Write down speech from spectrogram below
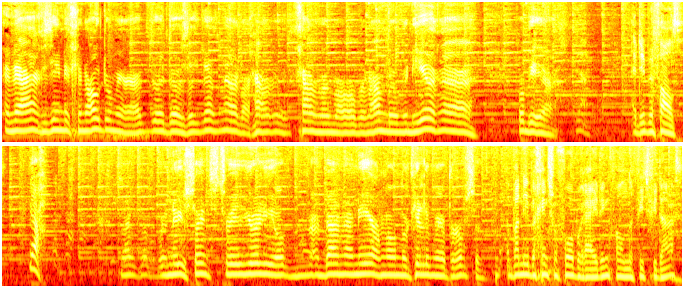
En aangezien ik geen auto meer heb, dus ik denk, nou, dan gaan we, gaan we maar op een andere manier uh, proberen. Ja. En dit bevalt? Ja. We nu sinds 2 juli op, daarna 900 kilometer op zitten. Wanneer begint zo'n voorbereiding van de fietsvierdaagse?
